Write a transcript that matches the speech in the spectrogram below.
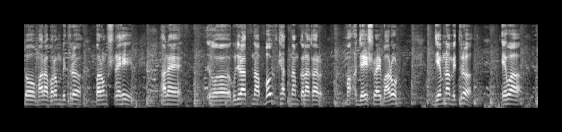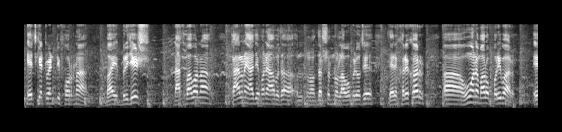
તો મારા પરમ મિત્ર, પરમ સ્નેહી અને ગુજરાતના બહુ જ ખ્યાતનામ કલાકાર જયેશભાઈ બારોટ, જેમના મિત્ર એવા એચકે ટ્વેન્ટી ફોરના ભાઈ બ્રિજેશ નાથબાવાના કારણે આજે મને આ બધા દર્શનનો લાવો મળ્યો છે. ત્યારે ખરેખર હું અને મારો પરિવાર એ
